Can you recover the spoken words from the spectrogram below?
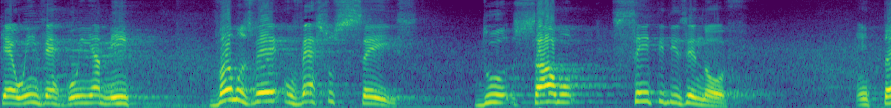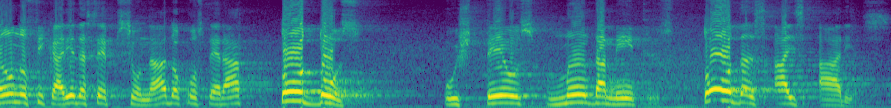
que é o envergonhamento. Vamos ver o verso 6 do Salmo 119. Então não ficaria decepcionado ao considerar todos os teus mandamentos, todas as áreas.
